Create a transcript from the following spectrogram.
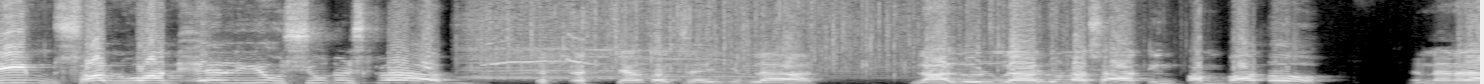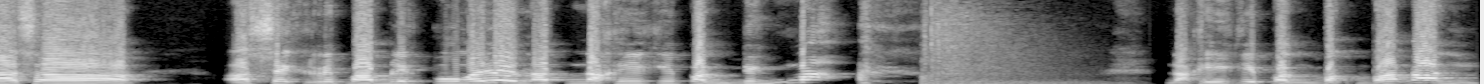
Team San Juan LU Shooters Club. shout out sa inyong lahat. Lalo-lalo na sa ating pambato na nasa uh, Czech Republic po ngayon at nakikipagdigma. nakikipagbakbakan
